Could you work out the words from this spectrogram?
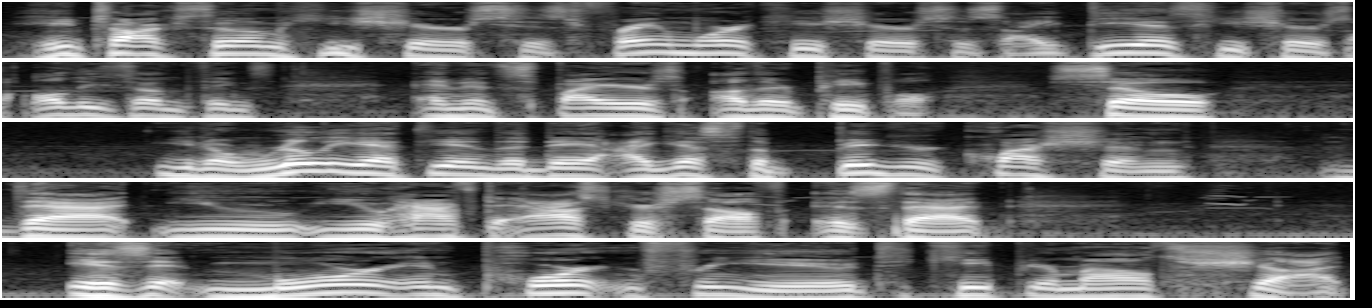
he talks to them, he shares his framework, he shares his ideas, he shares all these other things and inspires other people. So, you know, really at the end of the day, I guess the bigger question that you you have to ask yourself is that is it more important for you to keep your mouth shut,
